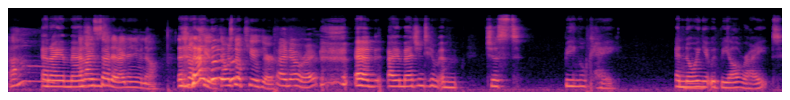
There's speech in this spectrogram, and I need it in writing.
Oh. and I imagined. and I said it. I didn't even know. There's no cue. There was no cue here. I know, right? And I imagined him um, just being okay, and knowing it would be all right,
